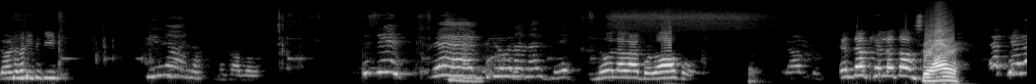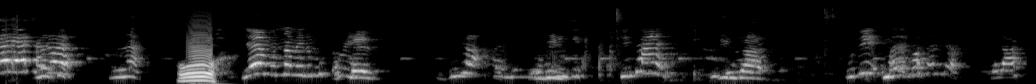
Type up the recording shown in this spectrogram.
Dondikit. Sino Magabo. Kasi, eh, video na na, Jake. No, lavabo, loco. एकदा खेळला तो से हाय ए, खेळा रे, खेळा. ना. ओ ये मुन्ना मेरे मुख में. खेळ जिंदा. रुबी. जिंदा है. जिंदा रुबी, मला पसंद है. ये last.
